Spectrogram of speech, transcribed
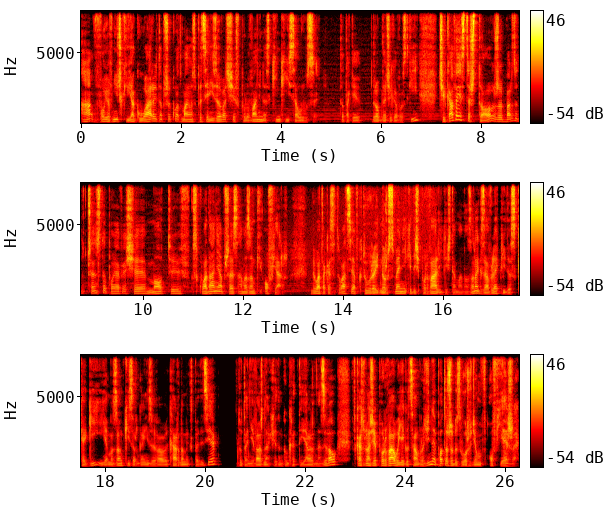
a wojowniczki jaguary na przykład mają specjalizować się w polowaniu na skinki i saurusy. To takie drobne ciekawostki. Ciekawe jest też to, że bardzo często pojawia się motyw składania przez Amazonki ofiar. Była taka sytuacja, w której Norsemeni kiedyś porwali gdzieś tam Amazonek, zawlekli do Skegi i Amazonki zorganizowały karną ekspedycję Tutaj nieważne, jak się ten konkretny Jarl nazywał. W każdym razie porwały jego całą rodzinę po to, żeby złożyć ją w ofierze.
